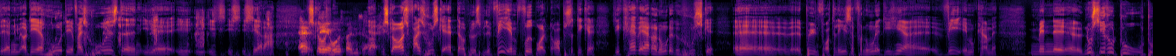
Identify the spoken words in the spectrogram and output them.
Det er nemlig, og det er, hoved, det er faktisk hovedstaden i, øh, i, i, i, i, Ceará. Ja, Vi skal det er også- hovedstaden i Serra. Ja, vi skal også faktisk huske, at der er blevet spillet VM-fodbold deroppe, så det kan, det kan være, at der er nogen, der kan huske øh, byen Fortaleza for nogle af de her øh, VM-kampe. Men øh, nu siger du, du, du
